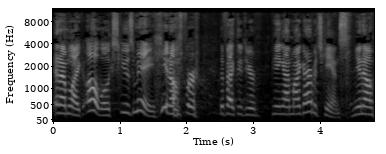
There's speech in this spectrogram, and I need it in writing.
And I'm like, Oh, well, excuse me, you know, for the fact that you're peeing on my garbage cans, you know.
